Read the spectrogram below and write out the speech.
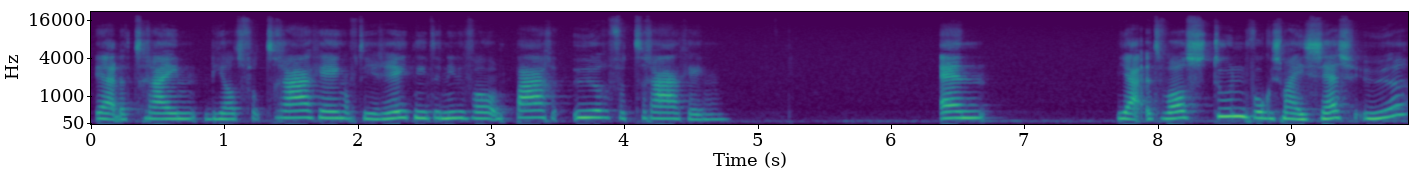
ja, de trein die had vertraging, of die reed niet, in ieder geval een paar uur vertraging. En ja, het was toen volgens mij zes uur.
